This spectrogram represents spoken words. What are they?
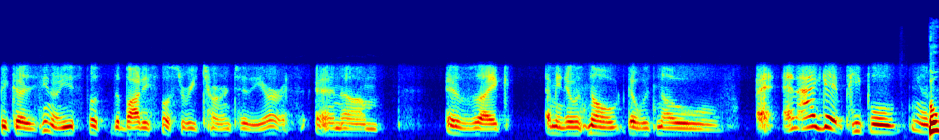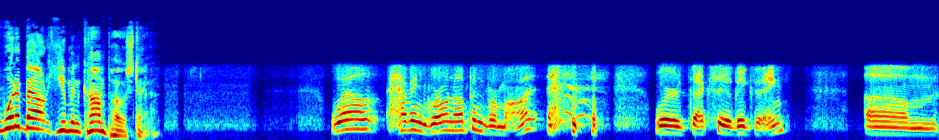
because you know you're supposed the body's supposed to return to the earth, and um, it was like I mean there was no there was no, and I get people. You know, but what about human composting? Well, having grown up in Vermont, where it's actually a big thing, um,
